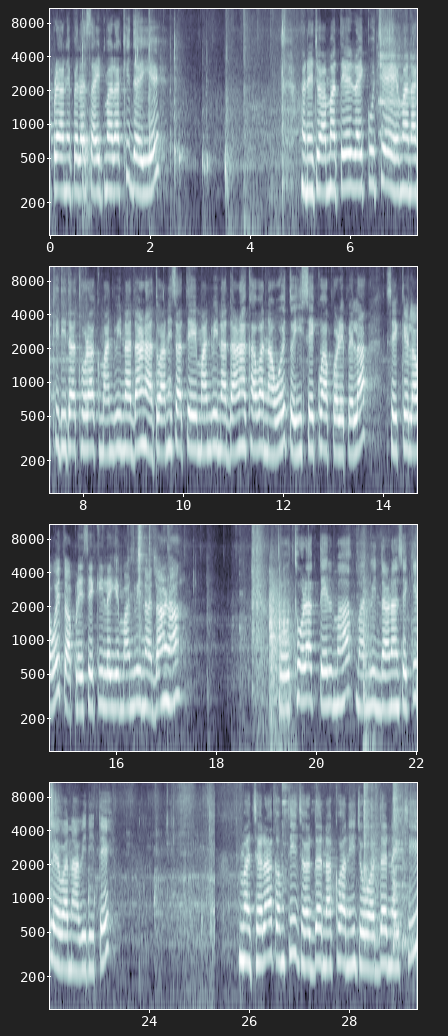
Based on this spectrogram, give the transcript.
આપણે આને પહેલાં સાઈડમાં રાખી દઈએ. અને જો આમાં તેલ રાખ્યું છે, એમાં નાખી દીધા થોડાક માંડવીના દાણા. તો આની સાથે માંડવીના દાણા ખાવાના હોય તો એ શેકવા પડે પહેલાં. શેકેલા હોય તો આપણે શેકી લઈએ માંડવીના દાણા. તો થોડાક તેલમાં માંડવીના દાણા શેકી લેવાના આવી રીતે. એમાં જરાક અમથી જ હળદર નાખવાની, જો હળદર નાખી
